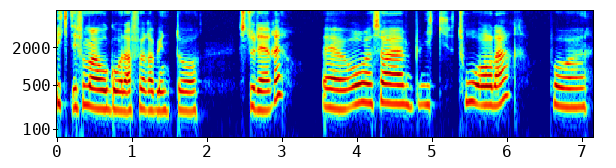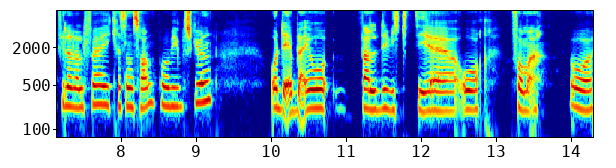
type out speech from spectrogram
viktig for meg å gå der før jeg begynte å studere. Eh, Og så jeg gikk to år der, på Philadelphia i Kristiansand, på bibelskolen. Og det ble jo veldig viktige år for meg. Og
